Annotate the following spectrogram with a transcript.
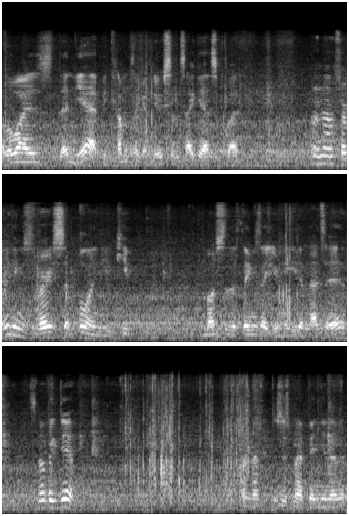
Otherwise, then yeah, it becomes like a nuisance, I guess. But I don't know if everything's very simple and you keep most of the things that you need and that's it. It's no big deal. I don't know. It's just my opinion of it.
